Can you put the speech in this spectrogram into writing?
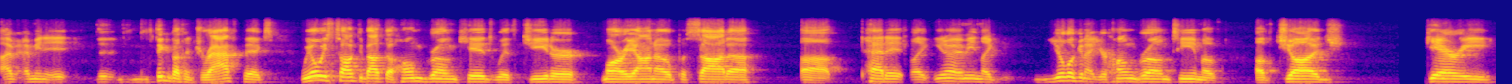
I, I mean, it, the, think about the draft picks. We always talked about the homegrown kids with Jeter, Mariano, Posada, uh, Pettitte. Like, you know what I mean? Like, you're looking at your homegrown team of of Judge, Gary,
